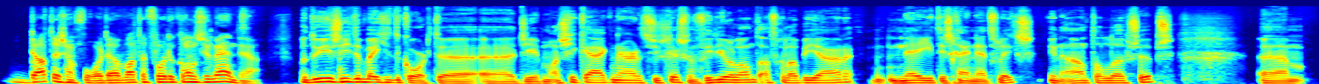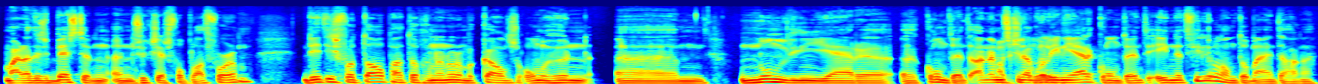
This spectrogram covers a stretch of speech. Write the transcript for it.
dat is een voordeel wat er voor de consument. Wat doe je eens niet een beetje tekort, eh, Jim? Als je kijkt naar het succes van Videoland de afgelopen jaren. Nee, het is geen Netflix in aantal subs. Ehm, maar dat is best een, een succesvol platform. Dit is voor Talpa toch een enorme kans om hun ehm, non-lineaire eh, content, en misschien ook wel lineaire content, in het Videoland domein te hangen.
